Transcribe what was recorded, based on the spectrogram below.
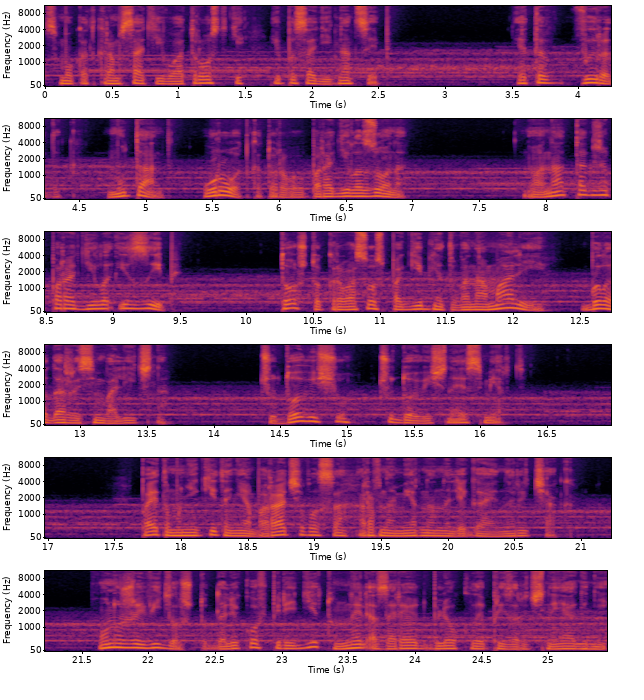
смог откромсать его отростки и посадить на цепь. Это выродок, мутант, урод, которого породила зона. Но она также породила и зыбь. То, что кровосос погибнет в аномалии, было даже символично. Чудовищу чудовищная смерть. Поэтому Никита не оборачивался, равномерно налегая на рычаг. Он уже видел, что далеко впереди туннель озаряют блеклые призрачные огни.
